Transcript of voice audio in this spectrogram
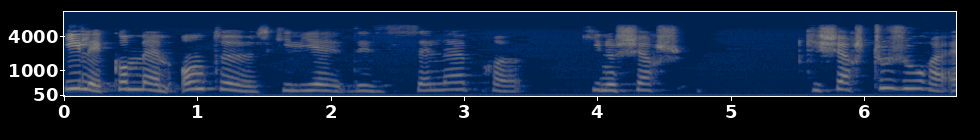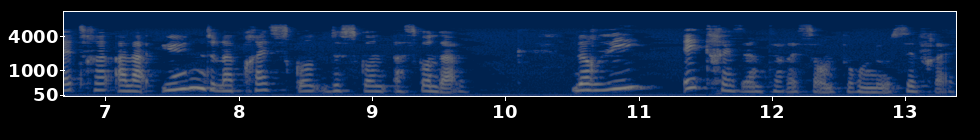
Il est quand même honteux qu'il y ait des célèbres qui ne cherchent qui cherchent toujours à être à la une de la presse de à scandale. Leur vie est très intéressante pour nous, c'est vrai.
